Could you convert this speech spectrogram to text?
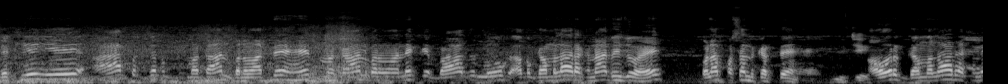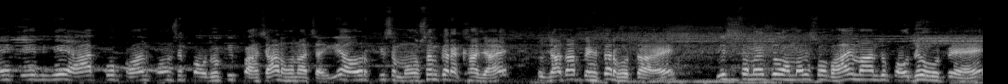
देखिए ये आप जब मकान बनवाते हैं तो मकान बनवाने के बाद लोग अब गमला रखना भी जो है बड़ा पसंद करते हैं। जी। और गमला रखने के लिए आपको कौन कौन से पौधों की पहचान होना चाहिए और किस मौसम का रखा जाए तो ज़्यादा बेहतर होता है। इस समय जो हमारे शोभायमान जो पौधे होते हैं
